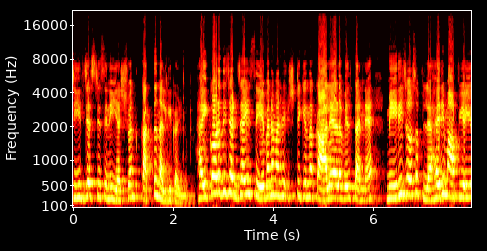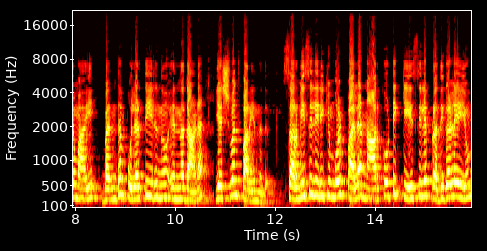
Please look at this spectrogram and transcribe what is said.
ചീഫ് ജസ്റ്റിസിന് യശ്വന്ത് കത്ത് നൽകി കഴിഞ്ഞു. ഹൈക്കോടതി ജഡ്ജായി സേവനമനുഷ്ഠിക്കുന്ന കാലയളവിൽ തന്നെ മേരി ജോസഫ് ലഹരി മാഫിയയുമായി ബന്ധം പുലർത്തിയിരുന്നു എന്നതാണ് യശ്വന്ത് പറയുന്നത്. സർവീസിലിരിക്കുമ്പോൾ പല നാർക്കോട്ടിക് കേസിലെ പ്രതികളെയും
